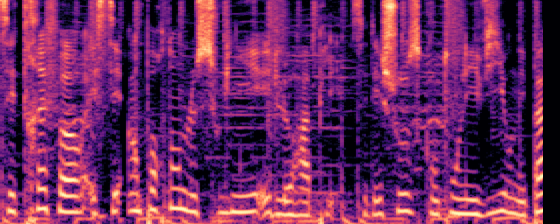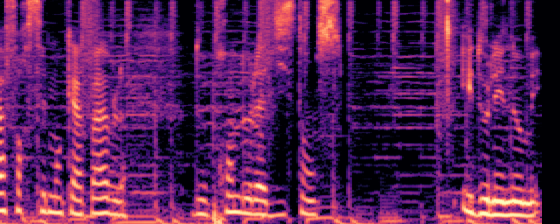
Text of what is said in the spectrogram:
c'est très fort et c'est important de le souligner et de le rappeler. C'est des choses, quand on les vit, on n'est pas forcément capable de prendre de la distance et de les nommer.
